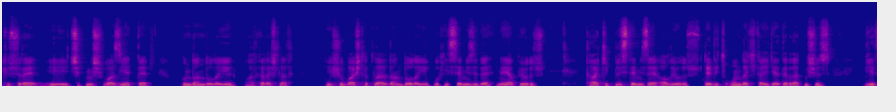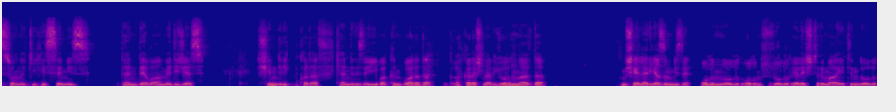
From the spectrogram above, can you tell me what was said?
küsüre e, çıkmış vaziyette. Bundan dolayı arkadaşlar e, şu başlıklardan dolayı bu hissemizi de ne yapıyoruz? Takip listemize alıyoruz dedik. 10 dakikayı geride bırakmışız. Bir sonraki hissemizden devam edeceğiz. Şimdilik bu kadar. Kendinize iyi bakın. Bu arada arkadaşlar yorumlarda bir şeyler yazın bize. Olumlu olur, olumsuz olur, eleştiri mahiyetinde olur.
